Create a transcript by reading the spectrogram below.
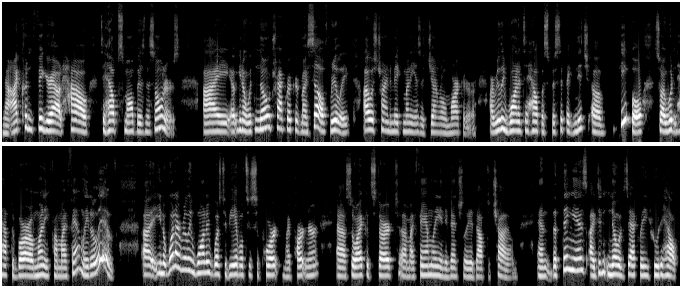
Now, I couldn't figure out how to help small business owners. I, uh, you know, with no track record myself, really, I was trying to make money as a general marketer. I really wanted to help a specific niche of people so I wouldn't have to borrow money from my family to live uh, you know, what I really wanted was to be able to support my partner uh, so I could start uh, my family and eventually adopt a child. And the thing is, I didn't know exactly who to help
